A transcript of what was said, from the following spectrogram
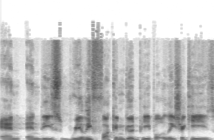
and and these really fucking good people, Alicia Keys,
